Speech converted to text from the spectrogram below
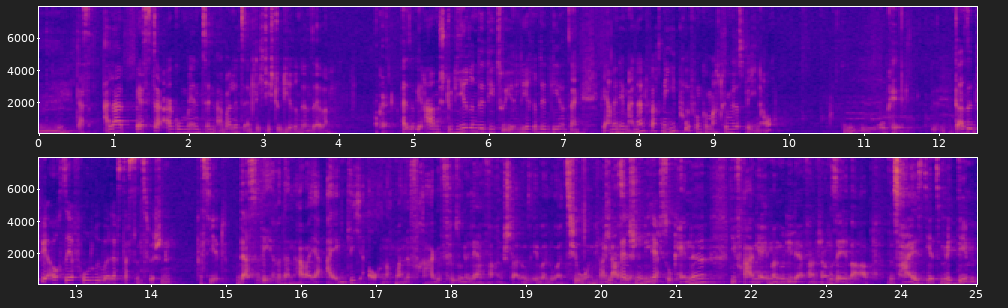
Mhm. Das allerbeste Argument sind aber letztendlich die Studierenden selber. Okay. Also wir haben Studierende, die zu ihren Lehrenden gehen und sagen, wir haben in dem anderen Fach eine I-Prüfung gemacht, können wir das bei Ihnen auch? Uh, okay. Da sind wir auch sehr froh darüber, dass das inzwischen passiert. Das wäre dann aber ja eigentlich auch nochmal eine Frage für so eine Lehrveranstaltungsevaluation. Die klassischen, die ja. ich so kenne, die fragen ja immer nur die Lehrveranstaltung selber ab. Das heißt, jetzt mit, dem,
